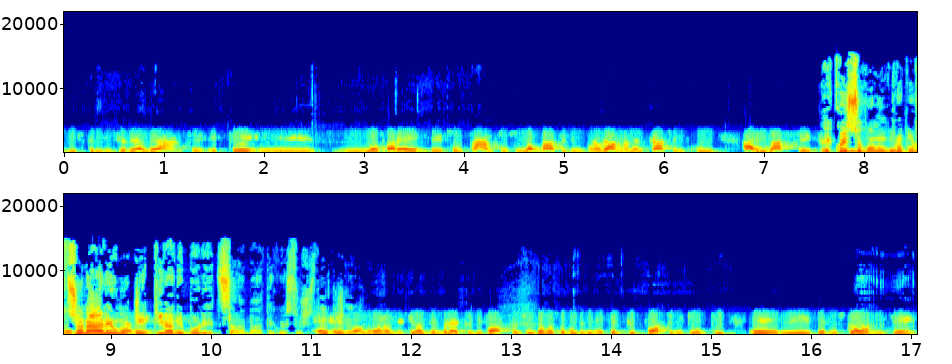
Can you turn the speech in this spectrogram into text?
di stringere alleanze e che eh, lo farebbe soltanto sulla base di un programma nel caso in cui arrivasse E questo con un proporzionale e un'oggettiva debolezza, l'abate, questo ci sta e, e dicendo. non un'oggettiva debolezza di forza. Da questo punto di vista il più forte di tutti è, eh, Berlusconi, che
